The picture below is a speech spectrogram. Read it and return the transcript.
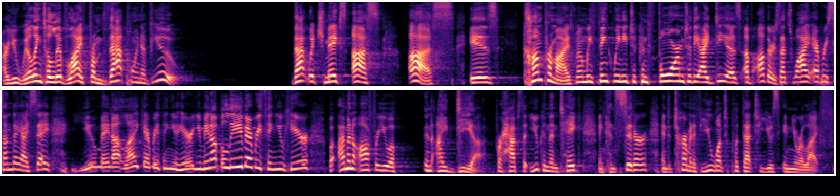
Are you willing to live life from that point of view? That which makes us us is compromised when we think we need to conform to the ideas of others. That's why every Sunday I say, You may not like everything you hear, you may not believe everything you hear, but I'm going to offer you a, an idea, perhaps that you can then take and consider and determine if you want to put that to use in your life.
